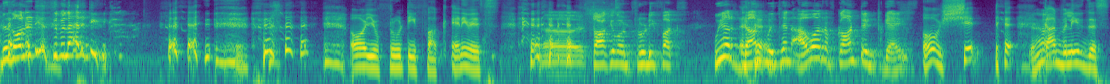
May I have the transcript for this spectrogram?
There's already a similarity. oh you fruity fuck anyways Uh, talk about fruity fucks. We are done with an hour of content, guys. Oh shit! Can't believe this.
